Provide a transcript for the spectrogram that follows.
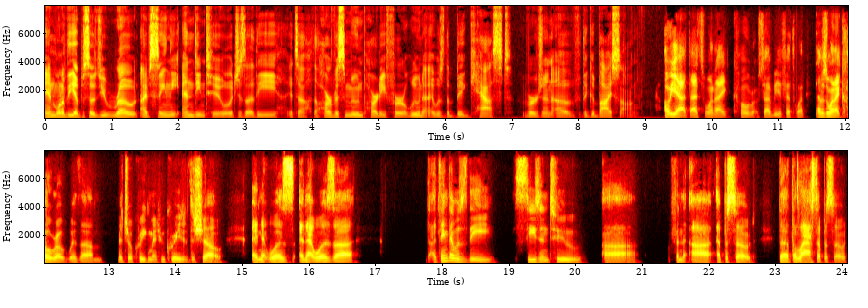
And one of the episodes you wrote, I've seen the ending to, which is a, the it's a the Harvest Moon Party for Luna. It was the big cast version of the Goodbye song. Oh yeah, that's when I co-wrote. So that'd be a fifth one. That was when I co-wrote with um, Mitchell Kriegman, who created the show, and it was and that was uh, I think that was the season two uh, fin- uh, episode, the the last episode,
